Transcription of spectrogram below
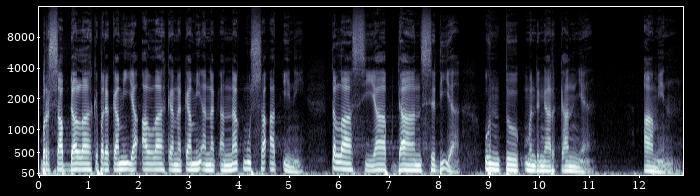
Bersabdalah kepada kami ya Allah karena kami anak-anakmu saat ini telah siap dan sedia untuk mendengarkannya. Amin.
